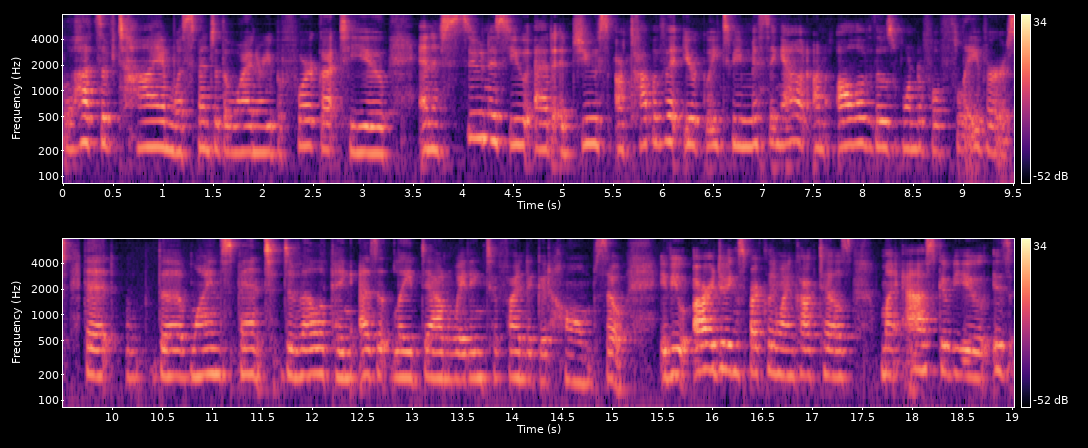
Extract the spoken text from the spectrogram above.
Lots of time was spent at the winery before it got to you. And as soon as you add a juice on top of it, you're going to be missing out on all of those wonderful flavors that the wine spent developing as it laid down, waiting to find a good home. So if you are doing sparkling wine cocktails, my ask of you is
